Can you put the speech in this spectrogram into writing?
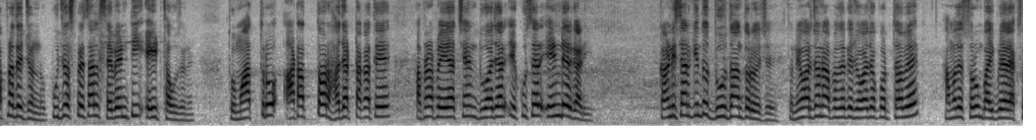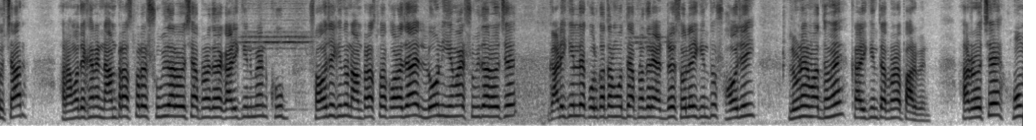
আপনাদের জন্য। পুজো স্পেশাল সেভেন্টি এইট থাউজেন্ডে তো মাত্র আটাত্তর হাজার টাকাতে আপনারা পেয়ে যাচ্ছেন দু হাজার একুশের এন্ডের গাড়ি। কন্ডিশান কিন্তু দুর্দান্ত রয়েছে। তো নেওয়ার জন্য আপনাদেরকে যোগাযোগ করতে হবে। আমাদের শোরুম বাইক বাজার একশো চার। আর আমাদের এখানে নাম ট্রান্সফারের সুবিধা রয়েছে। আপনারা যারা গাড়ি কিনবেন, খুব সহজেই কিন্তু নাম ট্রান্সফার করা যায়। লোন ইএমআইয়ের সুবিধা রয়েছে। গাড়ি কিনলে কলকাতার মধ্যে আপনাদের অ্যাড্রেস হলেই কিন্তু সহজেই লোনের মাধ্যমে গাড়ি কিনতে আপনারা পারবেন। আর রয়েছে হোম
